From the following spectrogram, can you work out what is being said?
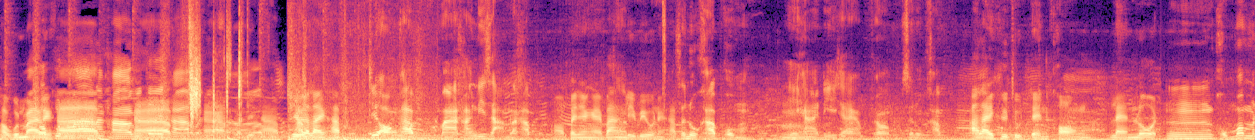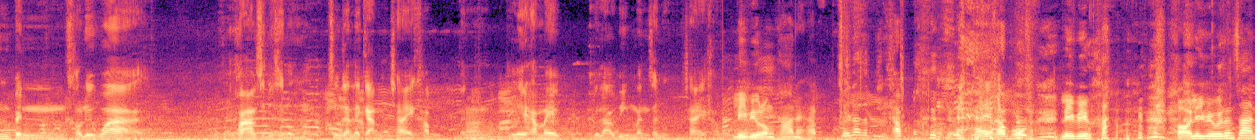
ขอบคุณมากเลยครัขอบคุณมากบนะครับพี่เต้ยครับครับสสวัวัสสดีดีคครัรับบชื่ออะไรครับชื่ออ๋องครับ มาครั้งที่ 3 แล้วครับ อ๋อเป็นยังไงบ้างรีวิวหน่อยครับ สนุกครับผม อืม เฮฮาดีใช่ครับชอบสนุกครับ อะไรคือจุดเด่นของแลนด์โรดอืมผมว่ามันเป็นเขาเรียกว่า ความสนิทสนมซึ่งกันและกันใช่ครับ มันเลยทำให้เวลาวิ่งมันสนุกใช่ครับรีวิวรองเท้าหน่อยครับ เบต้าสปีนครับ ใช่ครับผมรีวิวครับ ขอรีวิวสั้น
